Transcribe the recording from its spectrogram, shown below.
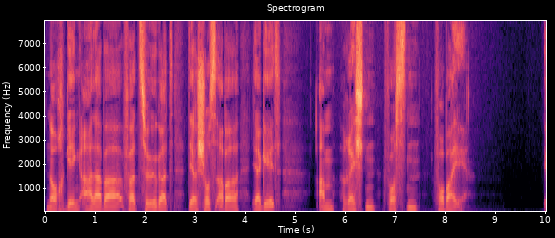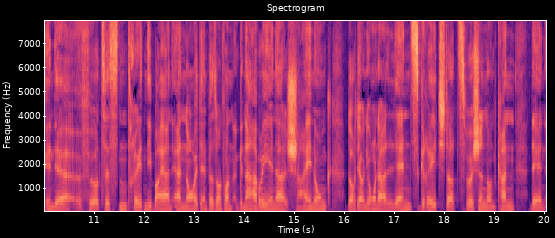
noch gegen Alaba verzögert, der Schuss aber, er geht am rechten Pfosten vorbei. In der 40. treten die Bayern erneut in Person von Gnabry in Erscheinung, doch der Unioner Lenz grätscht dazwischen und kann den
